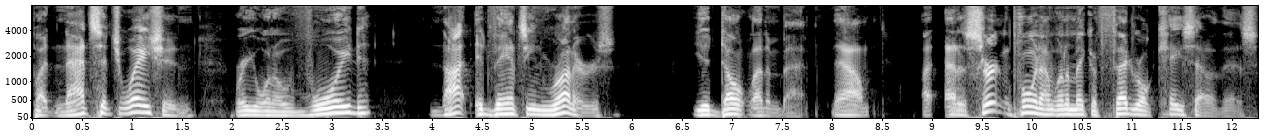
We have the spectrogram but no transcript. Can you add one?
But in that situation where you want to avoid not advancing runners, you don't let him bat. Now, at a certain point, I'm going to make a federal case out of this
